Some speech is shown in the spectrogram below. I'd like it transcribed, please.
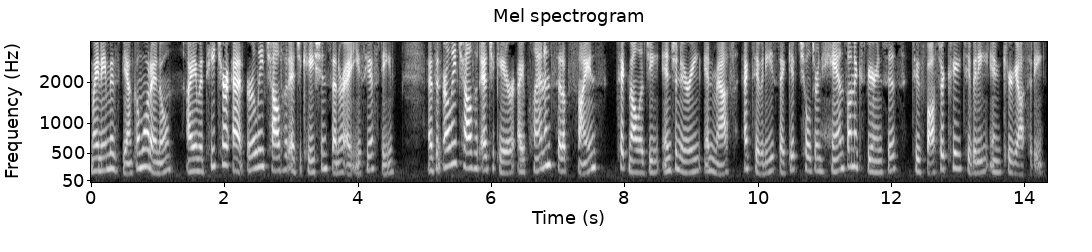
my name is Bianca Moreno. I am a teacher at Early Childhood Education Center at UCSD. As an early childhood educator, I plan and set up science, technology, engineering, and math activities that give children hands on experiences to foster creativity and curiosity.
